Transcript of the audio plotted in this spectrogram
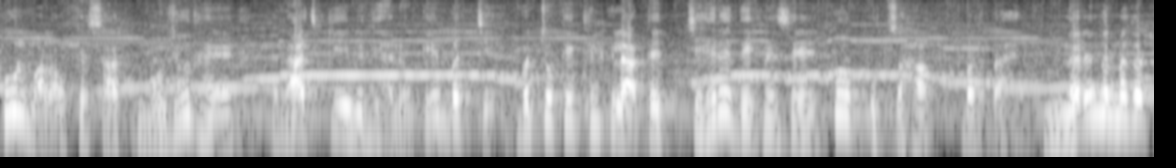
फूल मालाओं के साथ मौजूद हैं राजकीय विद्यालयों के बच्चे। बच्चों के खिलखिलाते चेहरे देखने से खूब उत्साह बढ़ता है। नरेंद्र नगर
